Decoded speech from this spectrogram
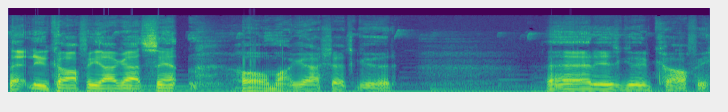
that new coffee I got sent, oh my gosh, that's good. That is good coffee.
